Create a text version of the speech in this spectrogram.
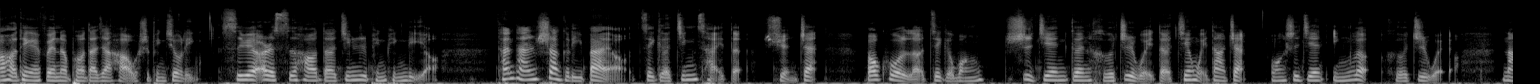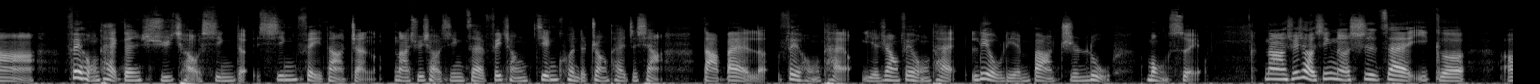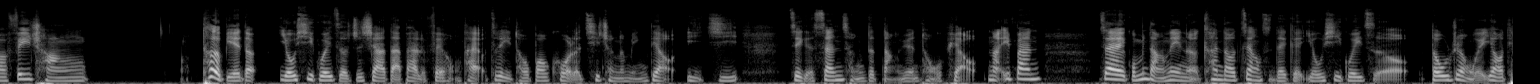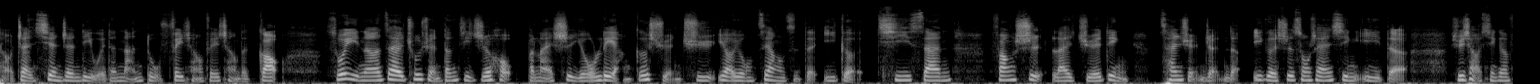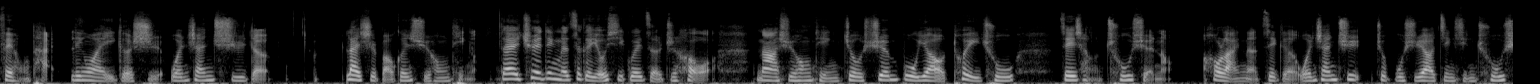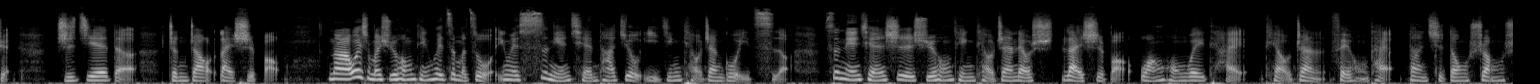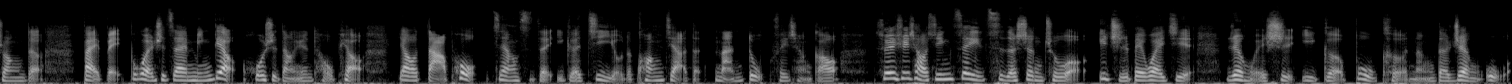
好好听 FM 的朋友，大家好，我是平秀玲。四月二十四号的今日评评里哦，谈谈上个礼拜哦这个精彩的选战，包括了这个王世坚跟何志伟的监委大战，王世坚赢了何志伟哦。那费鸿泰跟徐巧芯的心肺大战了，那徐巧芯在非常艰困的状态之下打败了费鸿泰哦，也让费鸿泰六连霸之路梦碎哦。那徐巧芯呢是在一个。呃，非常特别的游戏规则之下打败了费鸿泰，这里头包括了七成的民调以及这个三成的党员投票。那一般在国民党内呢，看到这样子的一个游戏规则。都认为要挑战现任立委的难度非常非常的高，所以呢，在初选登记之后，本来是有两个选区要用这样子的一个七三方式来决定参选人的，一个是松山信义的徐巧芯跟费鸿泰，另外一个是文山区的赖士葆跟徐宏庭。在确定了这个游戏规则之后，哦那徐宏庭就宣布要退出这场初选了。后来呢，这个文山区就不需要进行初选，直接的征召赖世宝。那为什么徐宏庭会这么做？因为四年前他就已经挑战过一次哦。四年前是徐宏庭挑战廖世赖世宝，王宏威台挑战费鸿泰，但是都双双的败北。不管是在民调或是党员投票，要打破这样子的一个既有的框架的难度非常高。所以徐巧芯这一次的胜出哦，一直被外界认为是一个不可能的任务。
